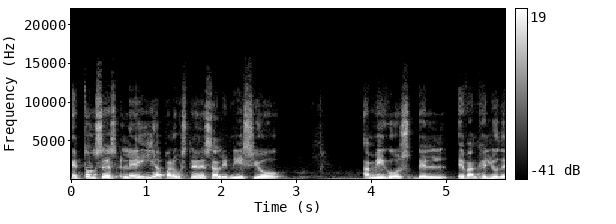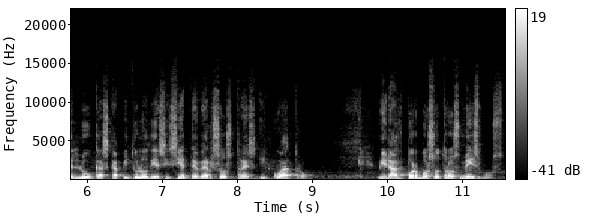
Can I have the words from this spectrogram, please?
Entonces leía para ustedes al inicio amigos del Evangelio de Lucas capítulo 17 versos 3 y 4. Mirad por vosotros mismos.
